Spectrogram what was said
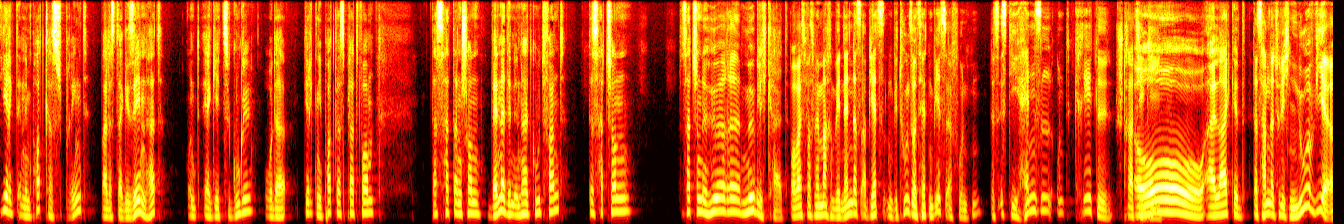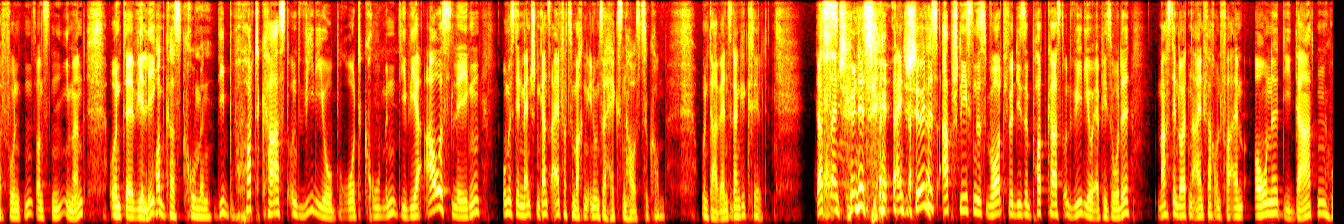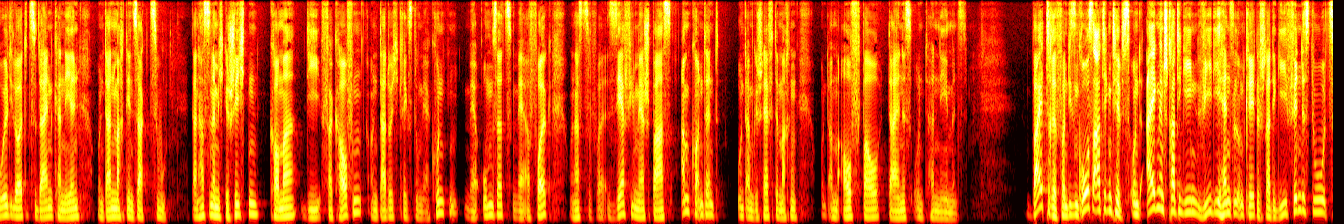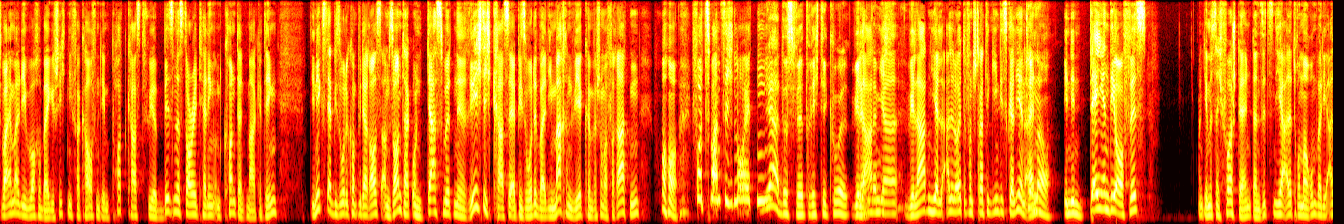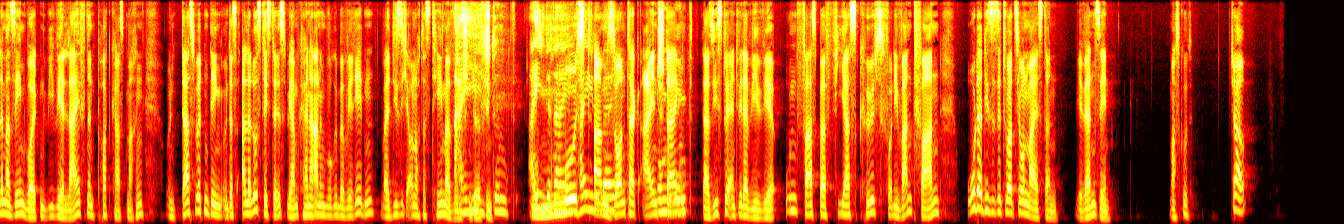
direkt in den Podcast springt, weil er es da gesehen hat, und er geht zu Google oder direkt in die Podcast-Plattform, das hat dann schon, wenn er den Inhalt gut fand, das hat schon das hat schon eine höhere Möglichkeit. Boah, weißt du, was wir machen? Wir nennen das ab jetzt und wir tun so, als hätten wir es erfunden. Das ist die Hänsel- und Gretel-Strategie. Oh, I like it. Das haben natürlich nur wir erfunden, sonst niemand. Und äh, wir legen Podcast-Krumen. die Podcast- und Videobrotkrumen, die wir auslegen, um es den Menschen ganz einfach zu machen, in unser Hexenhaus zu kommen. Und da werden sie dann gegrillt. Das ist ein schönes, ein schönes abschließendes Wort für diese Podcast- und Video-Episode. Mach's den Leuten einfach und vor allem ohne die Daten, hol die Leute zu deinen Kanälen und dann mach den Sack zu. Dann hast du nämlich Geschichten, die verkaufen und dadurch kriegst du mehr Kunden, mehr Umsatz, mehr Erfolg und hast sehr viel mehr Spaß am Content und am Geschäfte machen und am Aufbau deines Unternehmens. Weitere von diesen großartigen Tipps und eigenen Strategien wie die Hänsel- und Gretel-Strategie findest du zweimal die Woche bei Geschichten, die verkaufen, dem Podcast für Business Storytelling und Content Marketing. Die nächste Episode kommt wieder raus am Sonntag und das wird eine richtig krasse Episode, weil die machen wir, können wir schon mal verraten, oh, vor 20 Leuten. Ja, das wird richtig cool. Wir, Wir laden ja, wir laden hier alle Leute von Strategien, die skalieren Genau. ein. In den Day in the Office. Und ihr müsst euch vorstellen, dann sitzen hier alle drumherum, weil die alle mal sehen wollten, wie wir live einen Podcast machen. Und das wird ein Ding. Und das Allerlustigste ist, wir haben keine Ahnung, worüber wir reden, weil die sich auch noch das Thema wünschen Ei, dürfen. stimmt. Du Eidelei, musst Heidelei. am Sonntag einsteigen. Unbedingt. Da siehst du entweder, wie wir unfassbar fiaskös vor die Wand fahren oder diese Situation meistern. Wir werden sehen. Mach's gut. Ciao.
